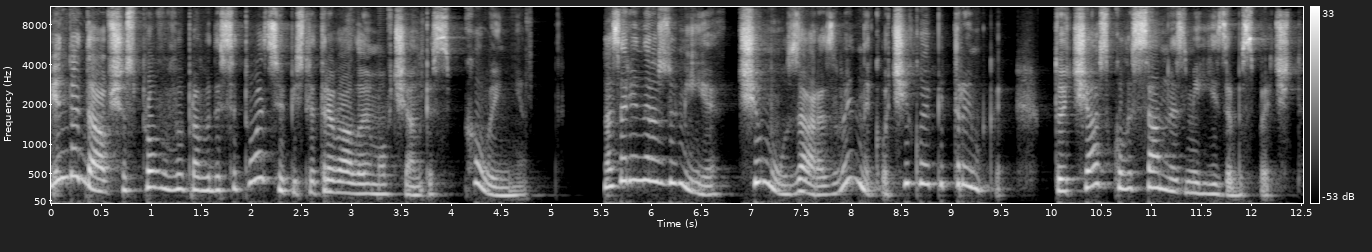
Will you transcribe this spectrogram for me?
Він додав, що спробував виправити ситуацію після тривалої мовчанки сміховиння. Назарій не розуміє, чому зараз винник очікує підтримки в той час, коли сам не зміг її забезпечити.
